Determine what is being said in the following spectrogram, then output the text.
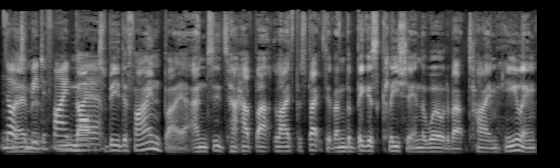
not moment, to be defined not by it. to be defined by it and to, to, have that life perspective and the biggest cliche in the world about time healing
